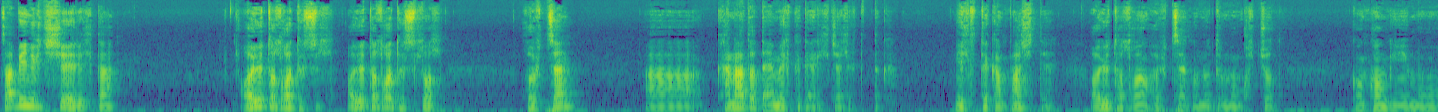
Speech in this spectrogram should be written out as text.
За би нэг жишээ ярил л да. Оюу толгой төсөл. Оюу толгой төсөл бол хувьцаа нь а Канадад Америкт арилжаалагддаг. Нээлттэй компани шүү дээ. Оюу толгойн хувьцааг өнөөдөр монголчууд Гонконгийн юм уу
